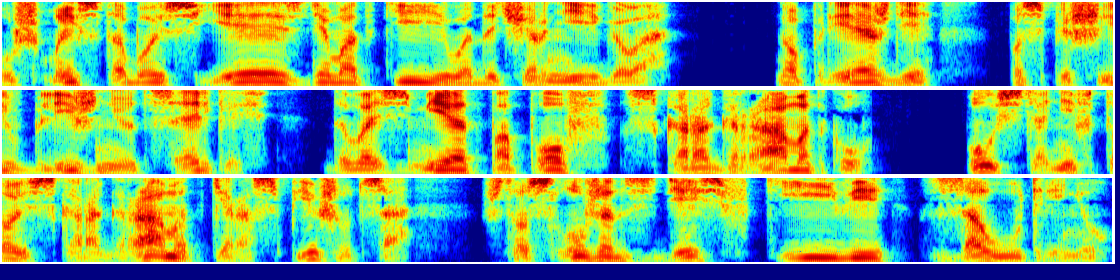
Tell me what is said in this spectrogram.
уж мы с тобой съездим от Киева до Чернигова. Но прежде поспеши в ближнюю церковь, да возьми от попов скорограмотку. Пусть они в той скорограмотке распишутся, что служат здесь, в Киеве, за утренню.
